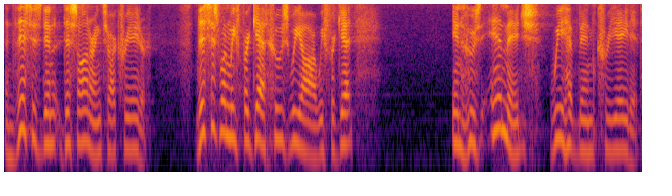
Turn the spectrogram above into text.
And this is dishonoring to our Creator. This is when we forget whose we are. We forget in whose image we have been created.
